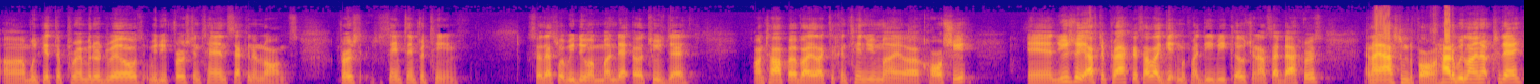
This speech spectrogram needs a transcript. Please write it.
Um, we get the perimeter drills. We do first and ten, second and longs. First, same thing for team. So that's what we do on Monday or uh, Tuesday. On top of, I like to continue my uh, call sheet. And usually after practice, I like getting with my DB coach and outside backers, and I ask them to follow. How do we line up today?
